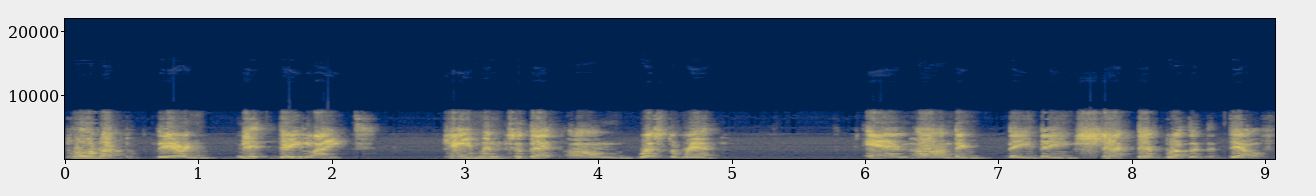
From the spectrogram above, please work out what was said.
Pulled up there in mid daylight, came into that um, restaurant, and um, they they they shot that brother to death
